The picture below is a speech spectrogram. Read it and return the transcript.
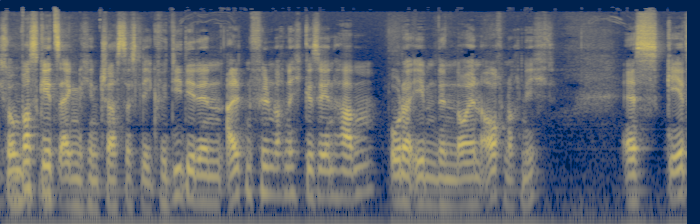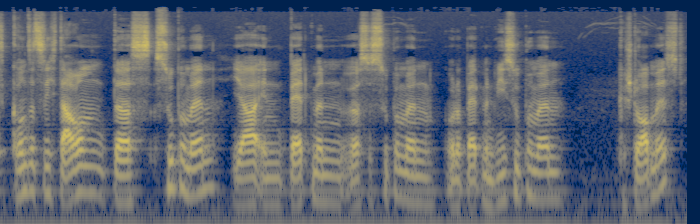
so, um was geht es eigentlich in Justice League? Für die, die den alten Film noch nicht gesehen haben oder eben den neuen auch noch nicht. Es geht grundsätzlich darum, dass Superman ja in Batman vs. Superman oder Batman wie Superman gestorben ist.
